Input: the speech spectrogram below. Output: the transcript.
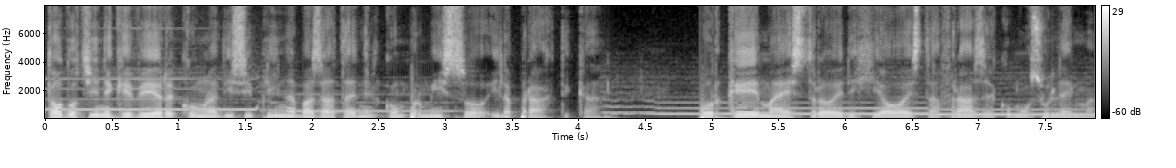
Todo tiene que ver con una disciplina basada en el compromiso y la práctica. ¿Por qué el maestro eligió esta frase como su lema?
